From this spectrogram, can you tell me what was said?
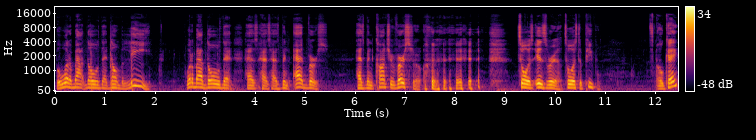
But what about those that don't believe? What about those that has has has been adverse, has been controversial towards Israel, towards the people? Okay?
